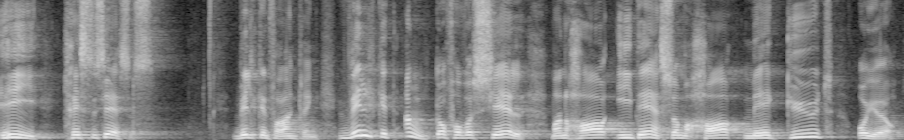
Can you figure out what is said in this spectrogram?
i Kristus Jesus. Hvilken forankring, hvilket anker for vår sjel man har i det som har med Gud å gjøre.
